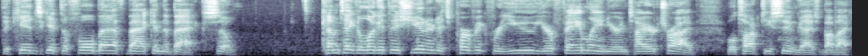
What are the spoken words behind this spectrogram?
the kids get the full bath back in the back. So come take a look at this unit. It's perfect for you, your family, and your entire tribe. We'll talk to you soon, guys. Bye-bye.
